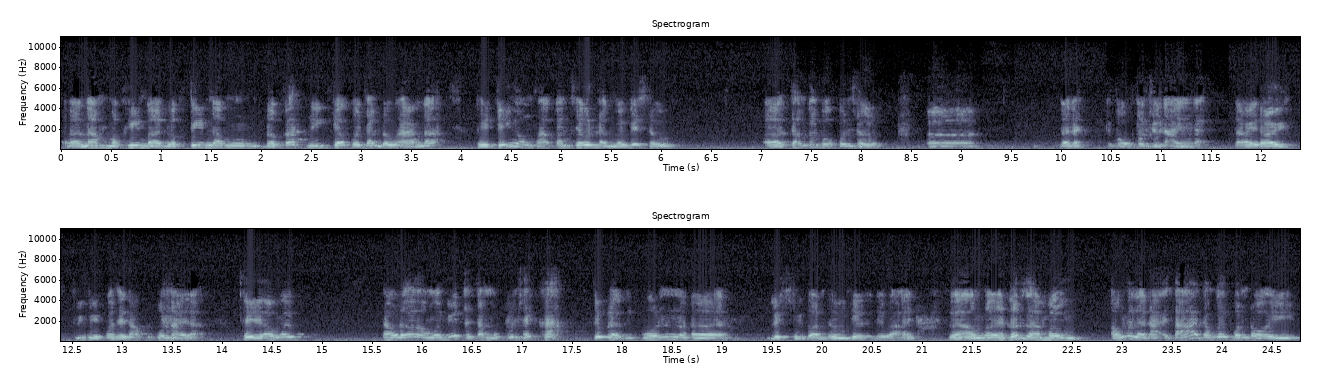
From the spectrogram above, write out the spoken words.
Ờ, năm mà khi mà được tin ông được các vị chấp của trong đầu hàng đó thì chính ông Phạm Văn Sơn là người viết sử. À, trong cái bộ quân sử à, đây này cái bộ quân sử này này đây đây quý vị có thể đọc cái cuốn này đó. Thì ông ấy sau đó ông ấy viết ở trong một cuốn sách khác tức là cái cuốn uh, lịch sử toàn thư thì, thì vậy. Là ông nói rất là mừng ông ấy là đại tá trong cái quân đội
